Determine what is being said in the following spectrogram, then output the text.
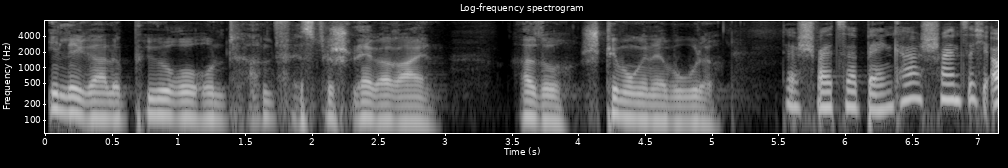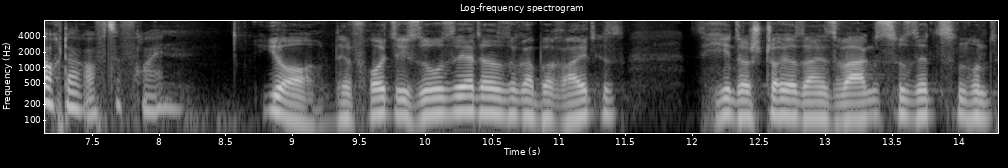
illegale Pyro und handfeste Schlägereien. Also Stimmung in der Bude. Der Schweizer Banker scheint sich auch darauf zu freuen. Ja, der freut sich so sehr, dass er sogar bereit ist, sich hinter Steuer seines Wagens zu setzen und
